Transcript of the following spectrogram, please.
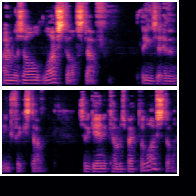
unresolved lifestyle stuff, things that haven't been fixed up. So again, it comes back to lifestyle.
